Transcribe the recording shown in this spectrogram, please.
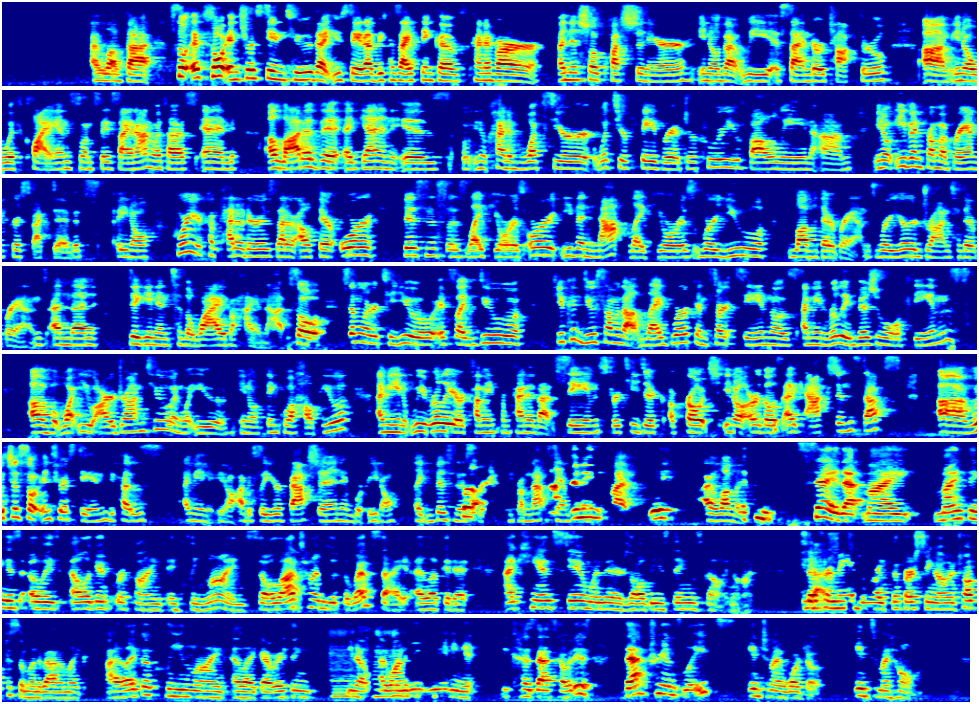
I love that. So it's so interesting too that you say that because I think of kind of our initial questionnaire, you know, that we send or talk through, um, you know, with clients once they sign on with us. And a lot of it again is, you know, kind of what's your what's your favorite or who are you following? Um, you know, even from a brand perspective, it's you know, who are your competitors that are out there or businesses like yours or even not like yours where you love their brands, where you're drawn to their brands. And then digging into the why behind that. So similar to you, it's like do you can do some of that legwork and start seeing those, I mean, really visual themes of what you are drawn to and what you you know think will help you i mean we really are coming from kind of that same strategic approach you know or those like action steps um, which is so interesting because i mean you know obviously you're fashion and we're you know like business well, from that standpoint I mean, but i love it I say that my my thing is always elegant, refined, and clean lines. So a lot of times with the website, I look at it, I can't stand when there's all these things going on. So yes. for me, like the first thing I want to talk to someone about, I'm like, I like a clean line. I like everything, mm-hmm. you know, I want to mm-hmm. be reading it because that's how it is. That translates into my wardrobe, into my home.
